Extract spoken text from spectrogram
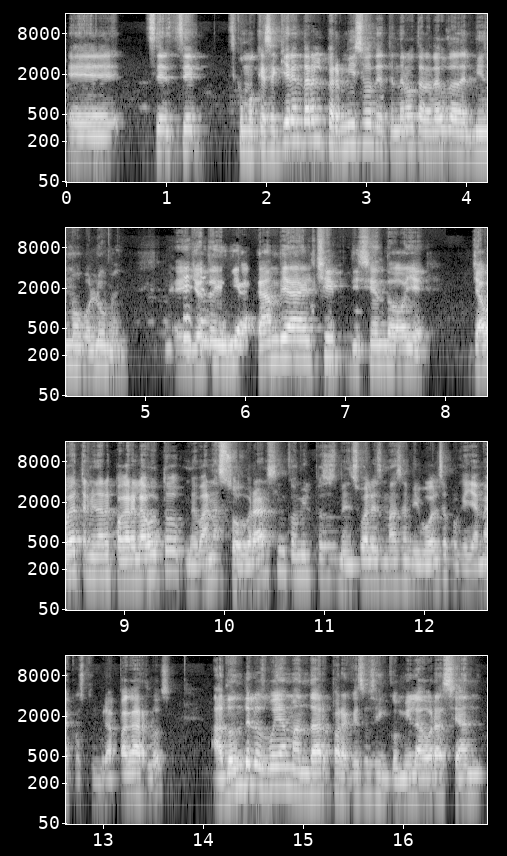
Eh, como que se quieren dar el permiso de tener otra deuda del mismo volumen. Eh, yo te diría, cambia el chip diciendo, oye, ya voy a terminar de pagar el auto, me van a sobrar 5 mil pesos mensuales más en mi bolsa porque ya me acostumbré a pagarlos. ¿A dónde los voy a mandar para que esos 5 mil ahora sean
